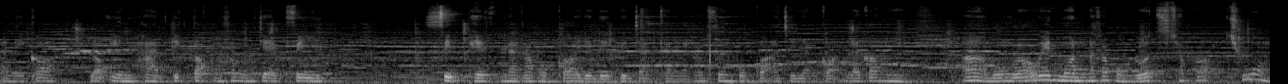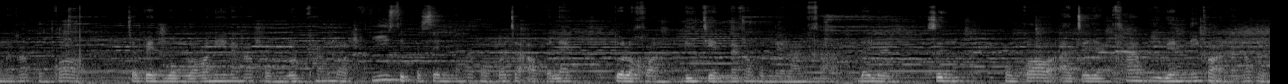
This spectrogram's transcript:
อันนี้ก็ล็อกอินผ่าน TikTok นะครับผมแจกฟรี 10 เพชรนะครับผมก็อย่าลืมไปจัดกันนะครับ ซึ่งผมก็อาจจะยังก่อนแล้วก็มีวงล้อเวทมนต์นะครับผมลดเฉพาะช่วงนะครับ ผมก็จะเป็นวงล้อนี้นะครับ ผมลดทั้งหมด 20%นะครับผมก็จะเอาไปแลกตัวละครดีเจนนะครับผมในร้านค้าได้เลย ซึ่ง ผมก็อาจจะยังข้ามอีเวนต์นี้ก่อนนะครับผม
